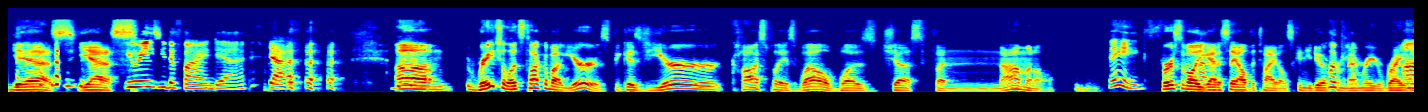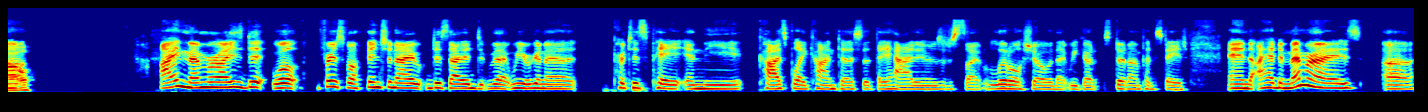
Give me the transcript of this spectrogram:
yes, yes. You were easy to find. Yeah. Yeah. Um, Rachel, let's talk about yours because your cosplay as well was just phenomenal. Thanks. First of all, you Uh, got to say all the titles. Can you do it from memory right Uh, now? I memorized it. Well, first of all, Finch and I decided that we were gonna participate in the cosplay contest that they had, and it was just like a little show that we got stood up on stage, and I had to memorize. Uh,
